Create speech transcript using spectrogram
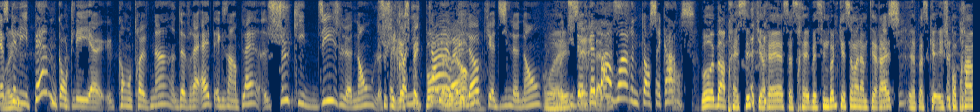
est-ce que les peines contre les euh, contrevenants devraient être exemplaires? Ceux qui disent le nom, là, Ceux ce qui respectent pas le nom. là, qui a dit le nom, Ouais. il Serrer devrait pas vis. avoir une conséquence. Oui, ouais, ben, en principe, il y aurait, ça serait, ben, c'est une bonne question, Madame Thérèse, Merci. euh, parce que je comprends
